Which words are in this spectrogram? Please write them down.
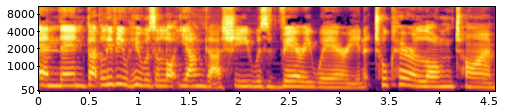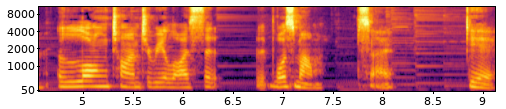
and then, but Livy, who was a lot younger, she was very wary, and it took her a long time, a long time to realise that it was mum. So, yeah.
